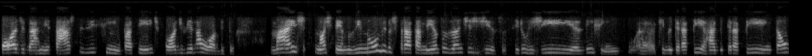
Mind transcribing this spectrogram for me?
pode dar metástase e sim, o paciente pode vir a óbito. Mas nós temos inúmeros tratamentos antes disso, cirurgias, enfim, é, quimioterapia, radioterapia. Então,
